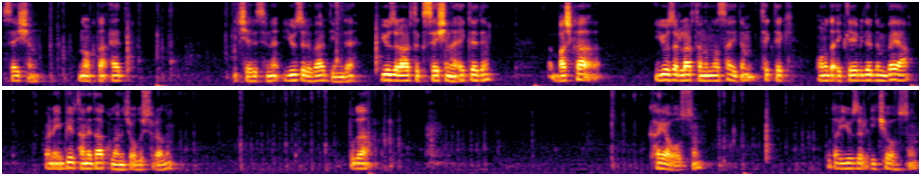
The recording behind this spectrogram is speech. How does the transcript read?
session nokta add içerisine user'ı verdiğimde user artık session'a ekledim. Başka user'lar tanımlasaydım tek tek onu da ekleyebilirdim veya örneğin bir tane daha kullanıcı oluşturalım. Bu da Kaya olsun. Bu da user 2 olsun.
